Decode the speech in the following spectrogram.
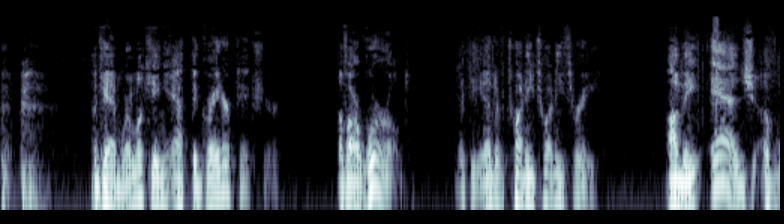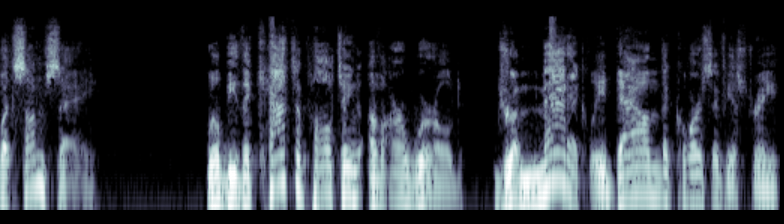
Again, we're looking at the greater picture of our world at the end of 2023 on the edge of what some say will be the catapulting of our world dramatically down the course of history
